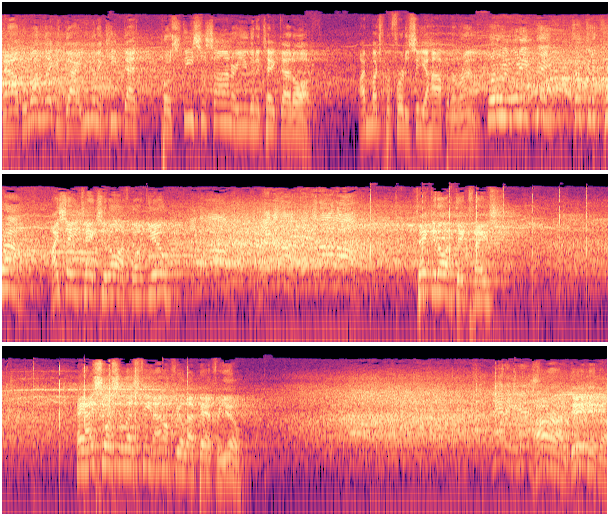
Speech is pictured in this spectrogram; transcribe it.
Now, the one legged guy, you're you going to keep that prosthesis on or are you going to take that off? I'd much prefer to see you hopping around. What do, you, what do you think? It's up to the crowd. I say he takes it off, don't you? Take it off, take it off take it off take it off dick face. Hey, I saw Celestine. I don't feel that bad for you. There he is. All right, there you go.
